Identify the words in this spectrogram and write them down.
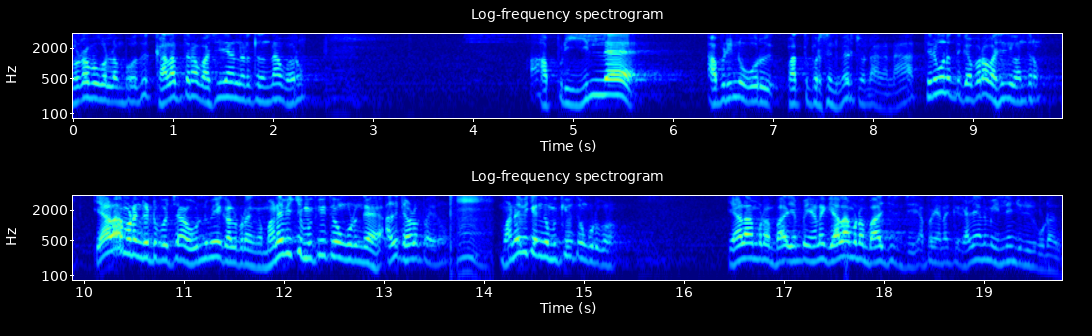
தொடர்பு கொள்ளும் போது கலத்திரம் வசதியான இடத்துல தான் வரும். அப்படி இல்லை அப்படின்னு ஒரு பத்து பர்சன்ட் பேர் சொன்னாங்கன்னா திருமணத்துக்கு அப்புறம் வசதி வந்துடும் ஏழாம் இடம் கெட்டு போச்சா ஒன்றுமே கலப்படாங்க மனைவிக்கு முக்கியத்துவம் கொடுங்க அது டெவலப் ஆயிரும். மனைவிக்கு அங்கே முக்கியத்துவம் கொடுக்கணும். ஏழாம் இடம் பா எனக்கு ஏழாம் இடம் பாதிச்சிருச்சு. அப்போ எனக்கு கல்யாணமே இல்லைன்னு சொல்லிடக்கூடாது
